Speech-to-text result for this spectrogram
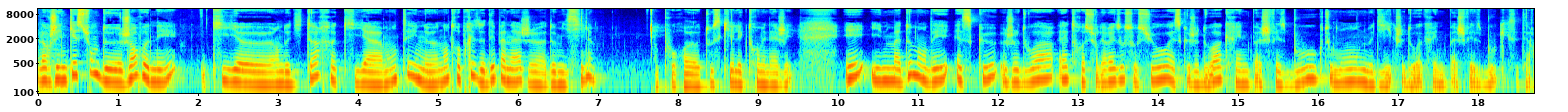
Alors j'ai une question de Jean-René qui, euh, un auditeur qui a monté une entreprise de dépannage à domicile pour euh, tout ce qui est électroménager. Et il m'a demandé est-ce que je dois être sur les réseaux sociaux, est-ce que je dois créer une page Facebook, tout le monde me dit que je dois créer une page Facebook, etc.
